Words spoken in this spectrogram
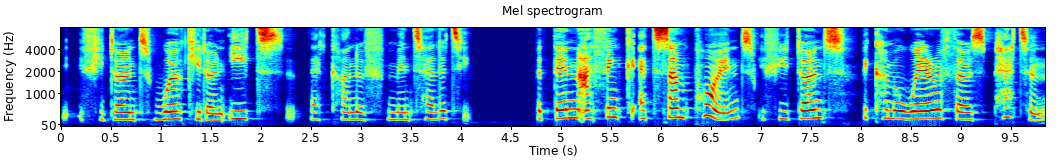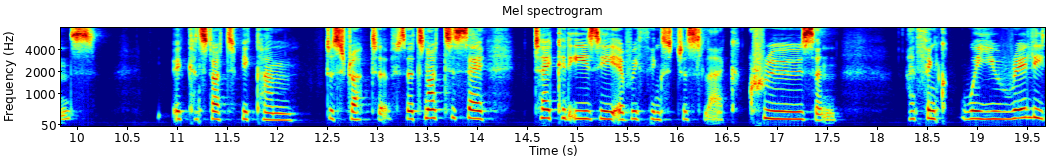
if you don't work, you don't eat, that kind of mentality. But then I think at some point, if you don't become aware of those patterns, it can start to become destructive. So it's not to say take it easy, everything's just like cruise. And I think where you really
